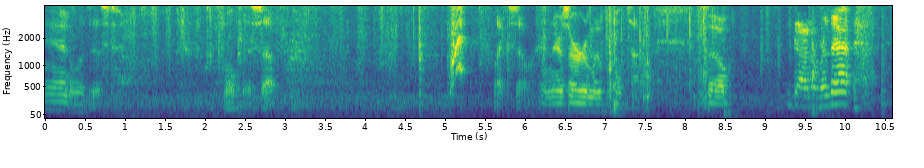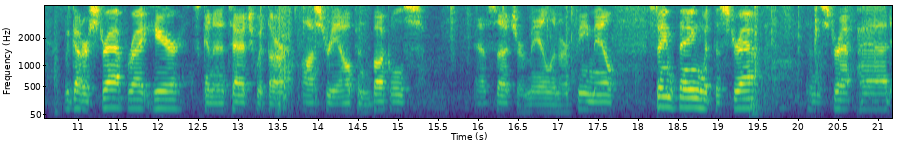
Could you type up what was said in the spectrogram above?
And we'll just fold this up like so. And there's our removable top. So, gone over that. We got our strap right here. It's going to attach with our AustriAlpin buckles as such, our male and our female. Same thing with the strap and the strap pad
